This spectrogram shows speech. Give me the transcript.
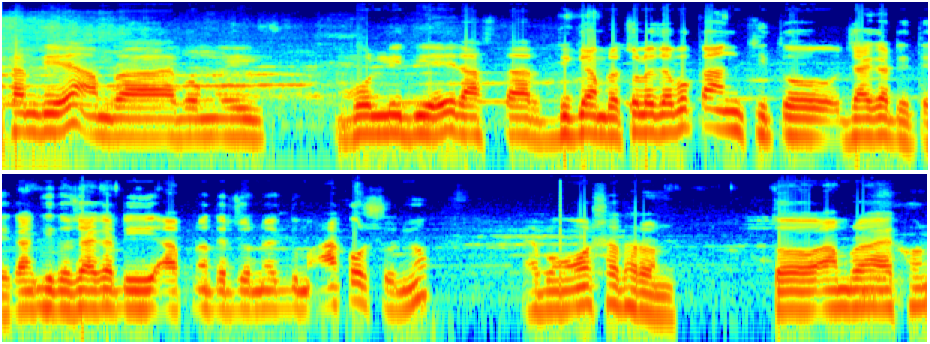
এখান দিয়ে আমরা এবং এই গল্লি দিয়ে রাস্তার দিকে আমরা চলে যাব কাঙ্ক্ষিত জায়গাটিতে। কাঙ্ক্ষিত জায়গাটি আপনাদের জন্য একদম আকর্ষণীয় এবং অসাধারণ। তো আমরা এখন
